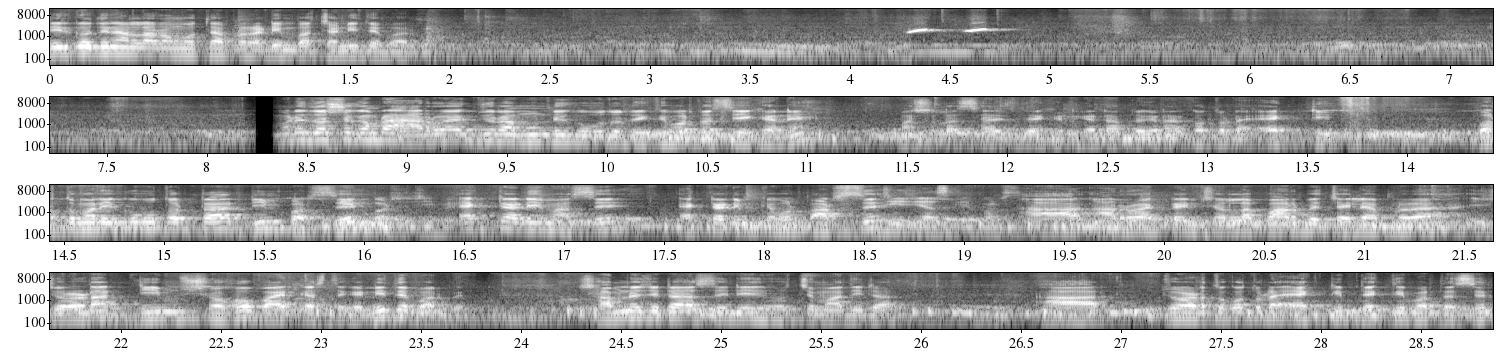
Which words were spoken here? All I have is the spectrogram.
দীর্ঘদিন আল্লাহর মতে আপনারা ডিম বাচ্চা নিতে পারবেন। মানে দর্শক আমরা আরও এক জোড়া মুন্ডি কবুতর দেখতে পারতেছি এখানে। মাসাল্লাহ সাইজ দেখেন গেটাপ দেখেন আর কতটা অ্যাক্টিভ বর্তমানে এই কবুতরটা ডিম পারছে। একটা ডিম আছে একটা ডিম কেবল পারছে। আর আরও একটা ইনশাল্লাহ পারবে চাইলে আপনারা এই জোড়াটা ডিম সহ বাইরের কাছ থেকে নিতে পারবেন। সামনে যেটা আছে এটাই হচ্ছে মাদিটা। আর জোড়াটা তো কতটা অ্যাক্টিভ দেখতে পারতেছেন।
